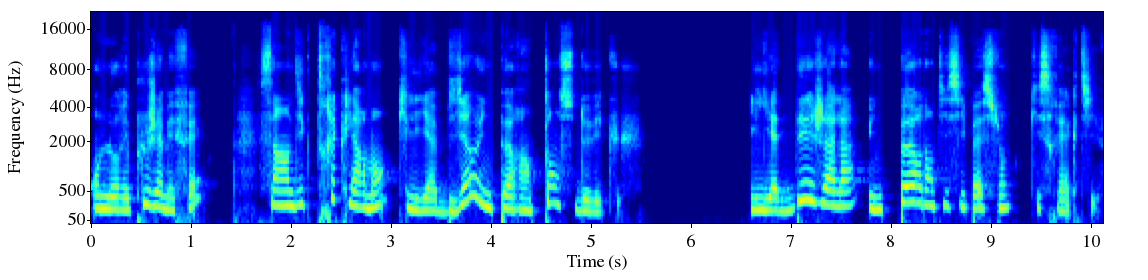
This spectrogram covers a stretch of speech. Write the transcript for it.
on ne l'aurait plus jamais fait, ça indique très clairement qu'il y a bien une peur intense de vécu. Il y a déjà là une peur d'anticipation qui se réactive.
